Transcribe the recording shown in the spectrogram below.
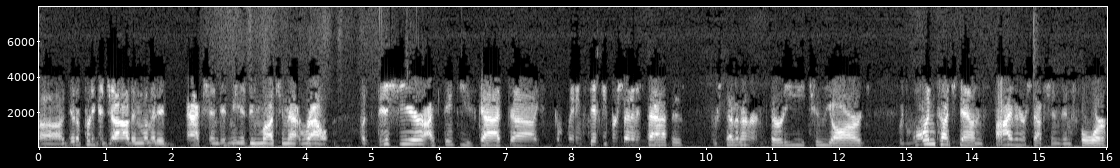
Uh, did a pretty good job in limited action. Didn't need to do much in that route. But this year, I think he's got uh, he's completing 50% of his passes for 732 yards, with one touchdown and five interceptions in four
